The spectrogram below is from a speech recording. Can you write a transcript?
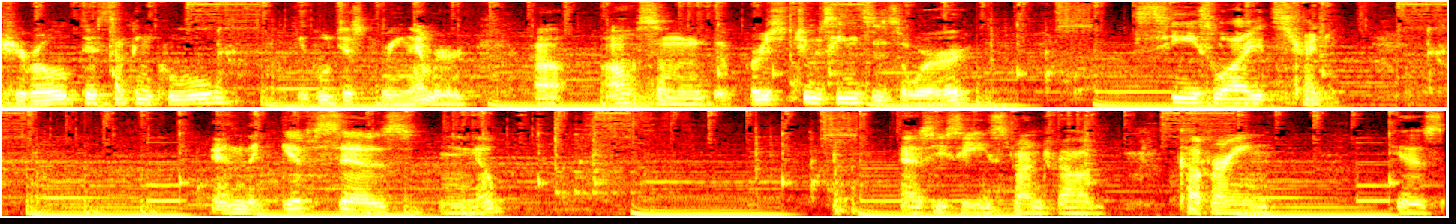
Kiro did something cool. People just remembered how awesome the first two seasons were. Sees why it's trendy. And the gift says, "Nope." As you see, SpongeBob covering his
